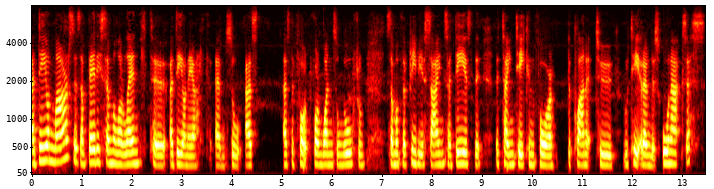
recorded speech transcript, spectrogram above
a day on Mars is a very similar length to a day on Earth. Um, so as as the Form Ones will know from some of their previous science, a day is the, the time taken for the planet to rotate around its own axis.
